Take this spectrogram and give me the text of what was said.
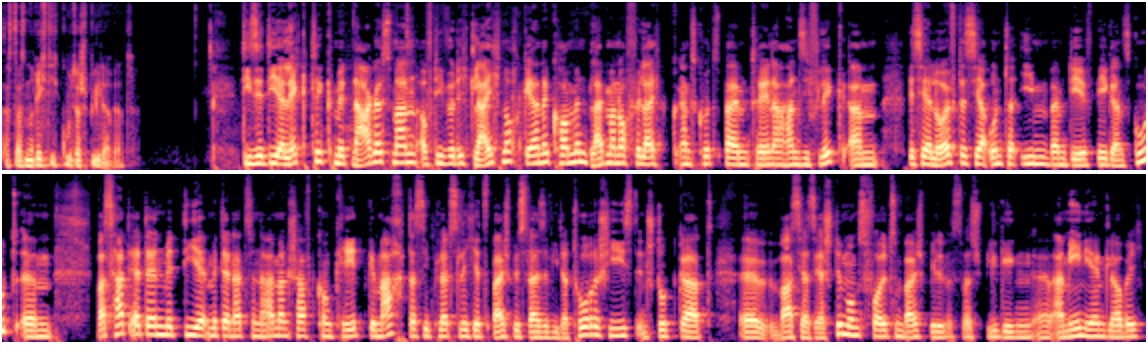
dass das ein richtig guter Spieler wird. Diese Dialektik mit Nagelsmann, auf die würde ich gleich noch gerne kommen. Bleiben wir noch vielleicht ganz kurz beim Trainer Hansi Flick. Ähm, bisher läuft es ja unter ihm beim DFB ganz gut. Ähm, was hat er denn mit dir, mit der Nationalmannschaft konkret gemacht, dass sie plötzlich jetzt beispielsweise wieder Tore schießt? In Stuttgart äh, war es ja sehr stimmungsvoll zum Beispiel, das war das Spiel gegen äh, Armenien, glaube ich.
